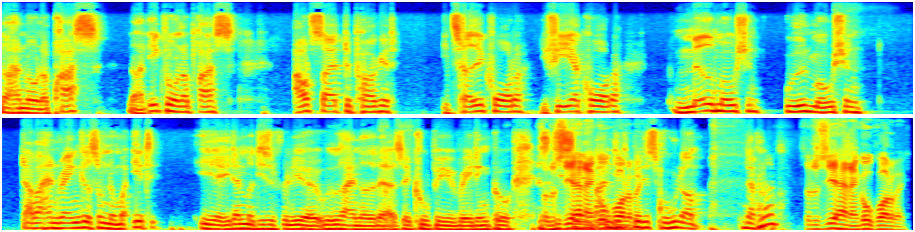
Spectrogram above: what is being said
når han var under pres, når han ikke var under pres, outside the pocket, i tredje kvartal, i fjerde kvartal, med motion, uden motion, der var han ranket som nummer et i, i den måde, de selvfølgelig øh, udregnede deres øh, QB-rating på. Altså, så du siger, han er en god quarterback? smule om. Hvad for noget? Så du siger, han er en god quarterback?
